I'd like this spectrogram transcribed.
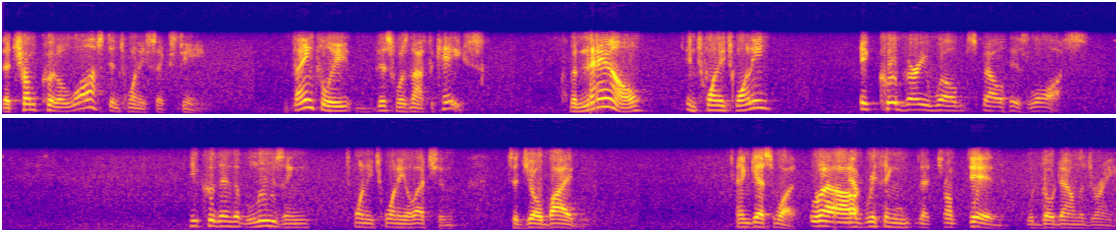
that Trump could have lost in 2016. Thankfully, this was not the case. But now, in 2020, it could very well spell his loss. He could end up losing 2020 election to Joe Biden. And guess what? Well, everything that Trump did would go down the drain.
